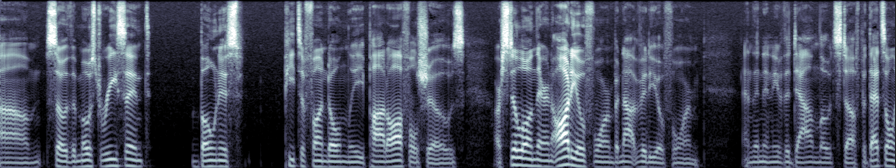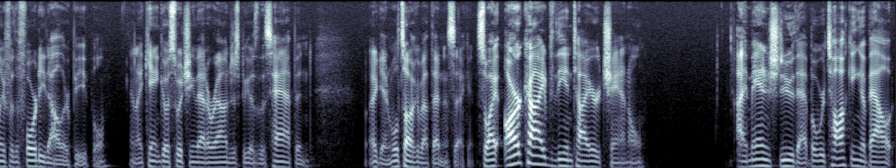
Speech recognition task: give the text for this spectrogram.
Um, so the most recent bonus Pizza Fund only Pod Awful shows are still on there in audio form, but not video form. And then any of the download stuff, but that's only for the $40 people. And I can't go switching that around just because this happened. Again, we'll talk about that in a second. So I archived the entire channel. I managed to do that, but we're talking about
